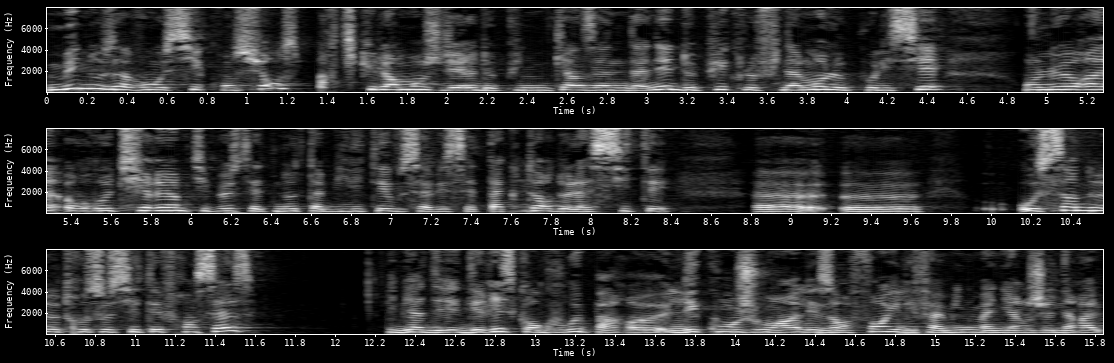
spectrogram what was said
Mais nous avons aussi conscience, particulièrement, je dirais, depuis une quinzaine d'années, depuis que finalement le policier, on lui a retiré un petit peu cette notabilité, vous savez, cet acteur de la cité euh, euh, au sein de notre société française. Eh bien, des, risques encourus par euh, les conjoints, les enfants et les familles de manière générale.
